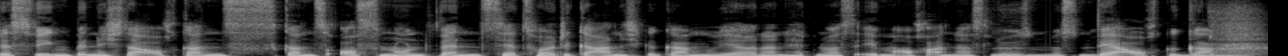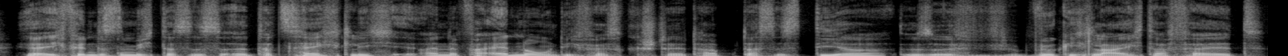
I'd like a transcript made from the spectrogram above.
Deswegen bin ich da auch ganz, ganz offen. Und wenn es jetzt heute gar nicht gegangen wäre, dann hätten wir es eben auch anders lösen müssen. Wäre auch gegangen. Ja, ich finde es nämlich, das ist äh, tatsächlich eine Veränderung, die ich festgestellt habe, dass es dir wirklich leichter fällt,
